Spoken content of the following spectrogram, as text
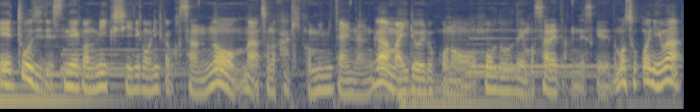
えー、当時ですね、このミクシーでこのリカ子さんの,、まあその書き込みみたいなのがいろいろこの報道でもされたんですけれども、そこには、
